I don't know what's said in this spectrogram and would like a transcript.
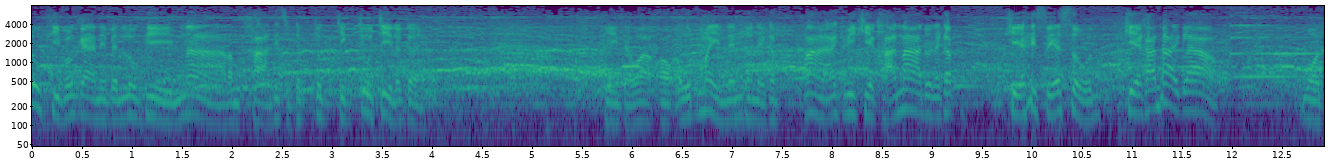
ลูกถีบของแกนี่เป็นลูกที่น่ารำคาญที่สุดจุกจิกจู้จี้เหลือเกิน เพียงแต่ว่าออกอาวุธไม่เน้นเท่านี้ครับอ่ามีเขี่ยขาหน้าด้วยนะครับเขี่ยให้เสียศูนย์เขี่ยขาหน้าอีกแล้ว หมด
